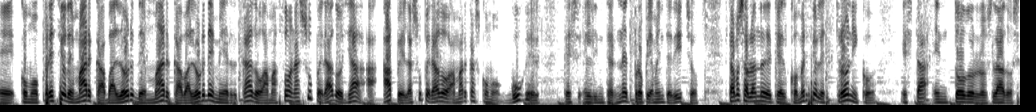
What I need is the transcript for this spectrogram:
eh, como precio de marca valor de marca valor de mercado Amazon ha superado ya a Apple ha superado a marcas como Google que es el internet propiamente dicho. Estamos hablando de que el comercio electrónico está en todos los lados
